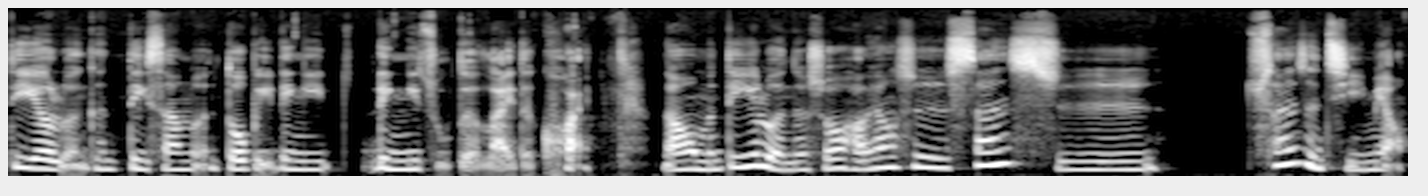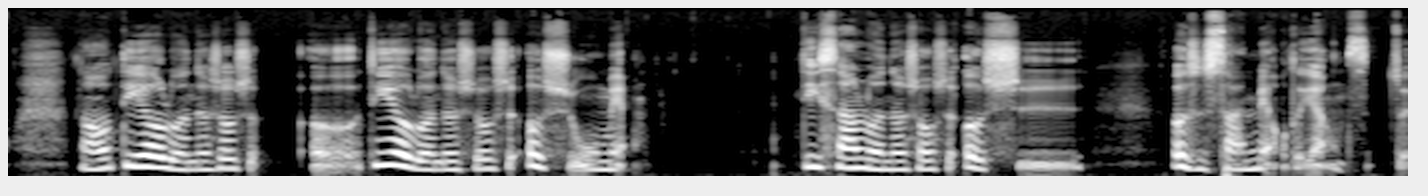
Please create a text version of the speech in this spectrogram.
第二轮跟第三轮都比另一另一组的来得快。然后我们第一轮的时候好像是三十三十几秒，然后第二轮的时候是呃第二轮的时候是二十五秒，第三轮的时候是二十。二十三秒的样子，对，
